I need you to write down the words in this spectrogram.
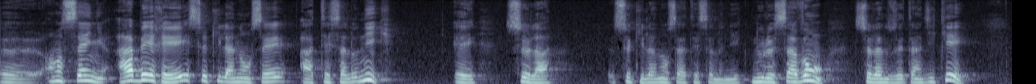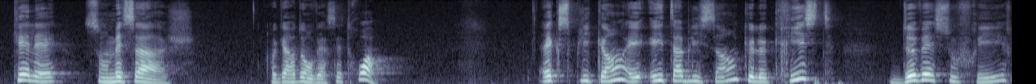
euh, enseigne à Béré ce qu'il annonçait à Thessalonique. Et cela, ce qu'il annonçait à Thessalonique, nous le savons, cela nous est indiqué. Quel est son message? Regardons verset 3. Expliquant et établissant que le Christ devait souffrir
